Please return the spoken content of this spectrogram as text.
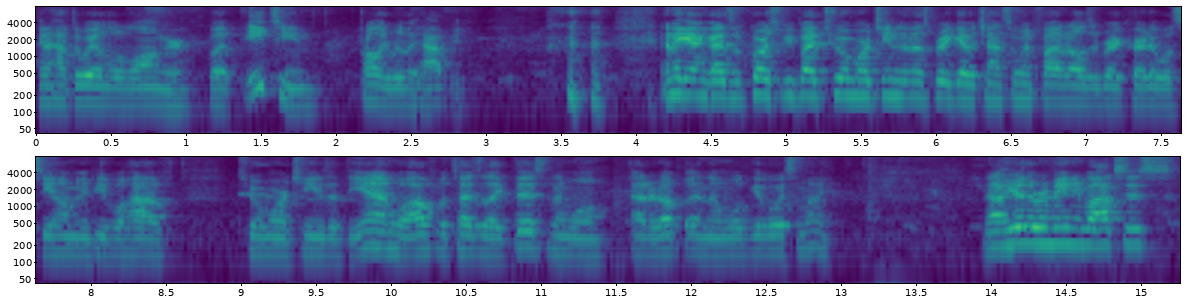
gonna have to wait a little longer. But 18, probably really happy. and again, guys, of course, if you buy two or more teams in this break, you have a chance to win five dollars of break credit. We'll see how many people have two or more teams at the end. We'll alphabetize it like this, and then we'll add it up, and then we'll give away some money. Now, here are the remaining boxes.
